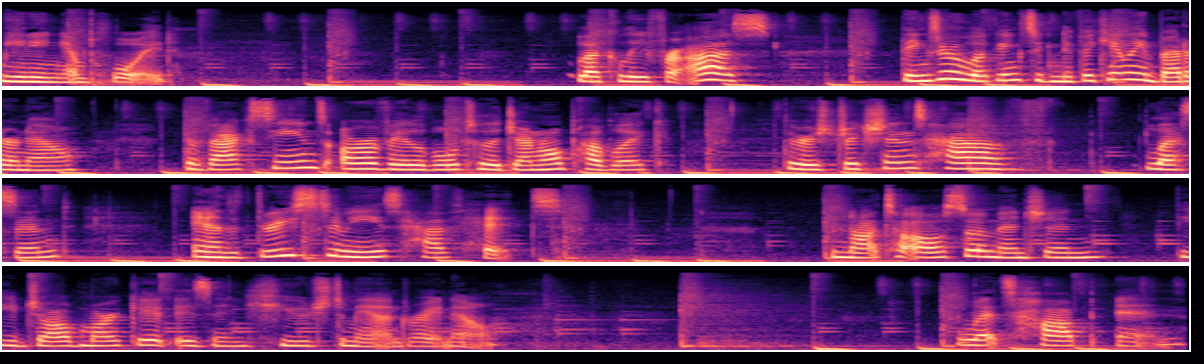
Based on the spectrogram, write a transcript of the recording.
meaning employed. Luckily for us, things are looking significantly better now. The vaccines are available to the general public, the restrictions have lessened, and the three stimmies have hit. Not to also mention, the job market is in huge demand right now. Let's hop in.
